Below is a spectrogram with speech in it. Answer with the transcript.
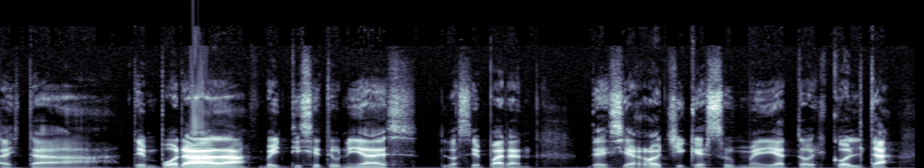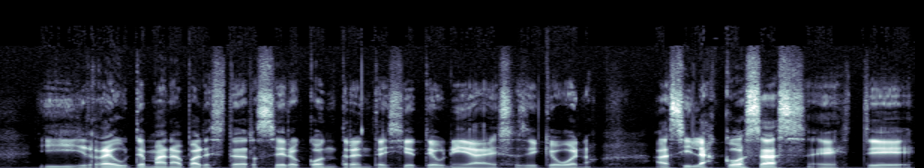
esta temporada. 27 unidades lo separan de Sierrochi, que es su inmediato escolta, y Reutemann aparece tercero con 37 unidades. Así que bueno, así las cosas este,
